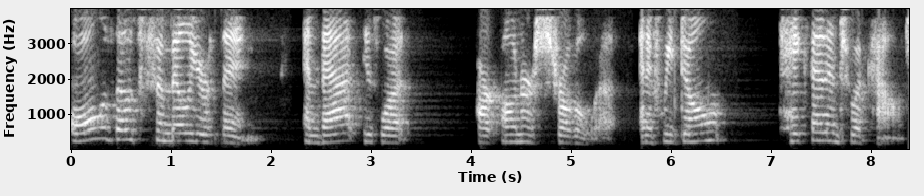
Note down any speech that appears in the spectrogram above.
all of those familiar things. And that is what our owners struggle with. And if we don't take that into account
